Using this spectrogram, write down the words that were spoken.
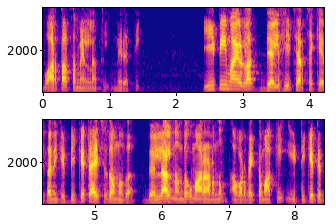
വാർത്താ സമ്മേളനത്തിൽ നിരത്തി. ഇ പിയുമായുള്ള ഡൽഹി ചർച്ചയ്ക്ക് തനിക്ക് ടിക്കറ്റ് അയച്ചു തന്നത് ദല്ലാൽ നന്ദകുമാറാണെന്നും അവർ വ്യക്തമാക്കി. ഈ ടിക്കറ്റും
